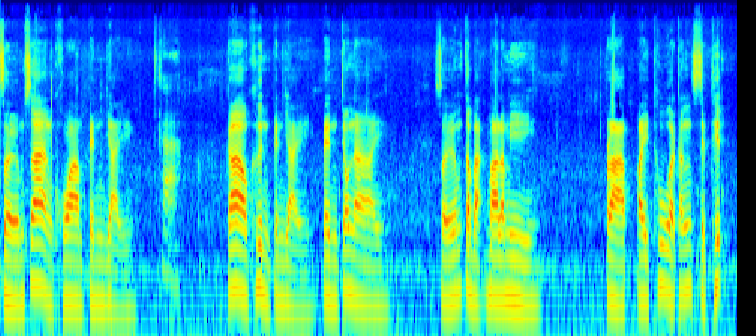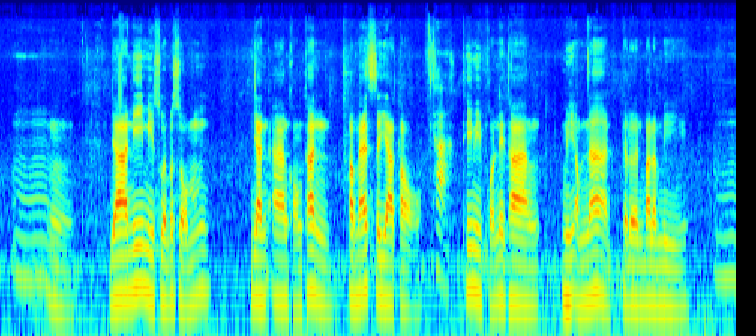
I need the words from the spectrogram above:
เสริมสร้างความเป็นใหญ่ค่ะก้าวขึ้นเป็นใหญ่เป็นเจ้านาย เสริมตบะบารมี ปราบไปทั่วทั้งสิบทิศอืมอืมยานี้มีส่วนผสม ยันอางของท่านปแมสยาต่อ ค่ะที่มีผลในทางมีอำนาจเจริญบารมีอืม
